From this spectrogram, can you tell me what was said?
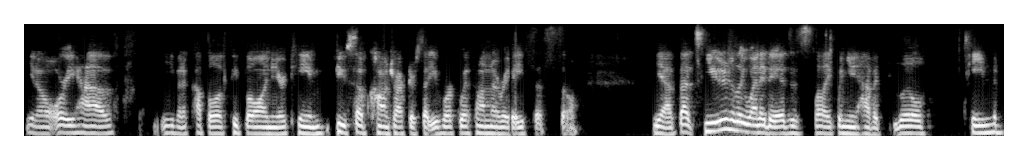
you know or you have even a couple of people on your team a few subcontractors that you work with on a basis so yeah that's usually when it is it's like when you have a little team to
